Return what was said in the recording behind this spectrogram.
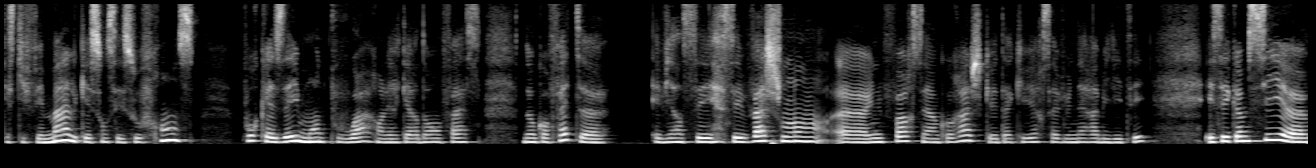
qu'est-ce qui fait mal, quelles sont ses souffrances? Pour qu'elles aient moins de pouvoir en les regardant en face. Donc en fait, euh, eh bien c'est, vachement euh, une force et un courage que d'accueillir sa vulnérabilité. Et c'est comme si, euh,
